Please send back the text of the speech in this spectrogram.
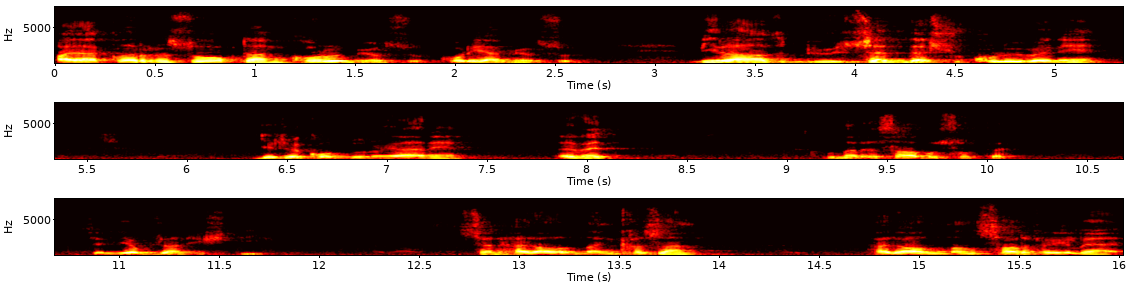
ayaklarını soğuktan korumuyorsun, koruyamıyorsun. Biraz büyüsen de şu kulübeni, gece konduğunu yani, evet, bunlar hesabı sohbet. Senin yapacağın iş değil. Sen helalından kazan, helalından sarf eyle,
